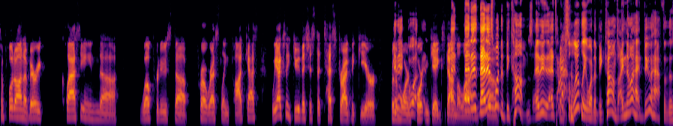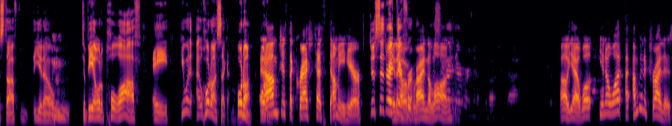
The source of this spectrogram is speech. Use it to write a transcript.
to put on a very classy and uh, well produced uh, pro wrestling podcast. We actually do this just to test drive the gear for the more well, important gigs down that, the line. That is, that is so. what it becomes. It is, it's absolutely what it becomes. I know I do half of this stuff, you know, to be able to pull off a. You would uh, hold on a second. Hold on. and on. I'm just a crash test dummy here. Just sit right there know, for riding along. right there for a minute. Oh yeah, well you know what? I, I'm gonna try this.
